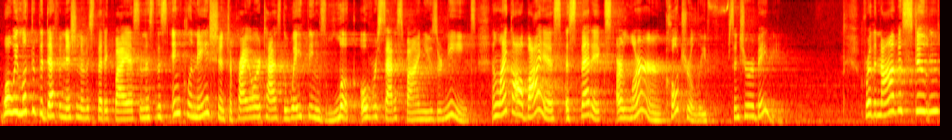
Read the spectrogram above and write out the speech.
Well, we looked at the definition of aesthetic bias, and it's this inclination to prioritize the way things look over satisfying user needs. And like all bias, aesthetics are learned culturally since you're a baby. For the novice student,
